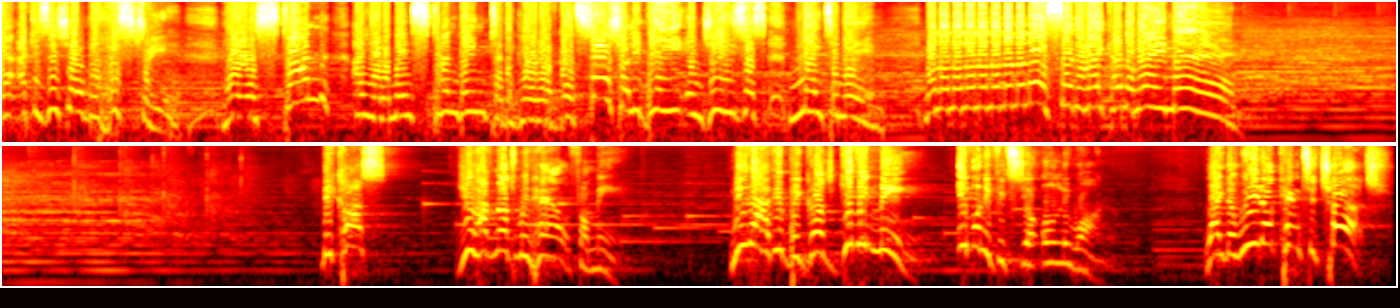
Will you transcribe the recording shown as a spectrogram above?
Their accusation will be history. You will stand and you remain standing to the glory of God. So shall it be in Jesus' mighty name. No, no, no, no, no, no, no, no, no. Say the right kind of amen. Because you have not withheld from me, neither have you begrudged giving me, even if it's your only one. Like the widow came to church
